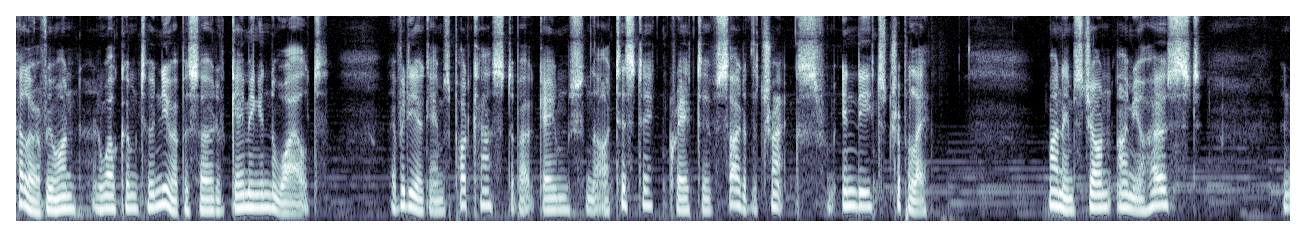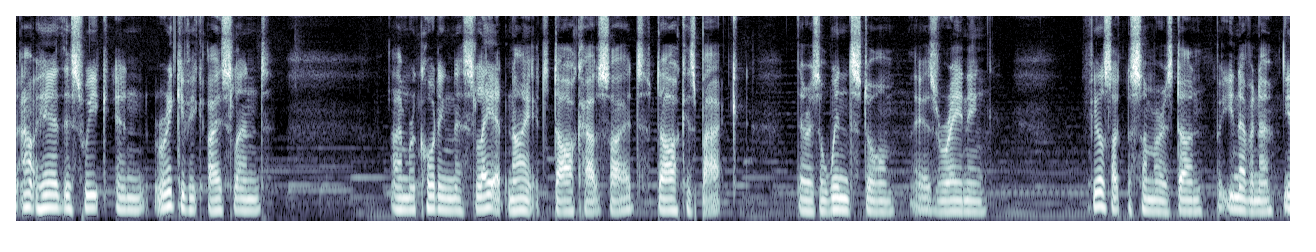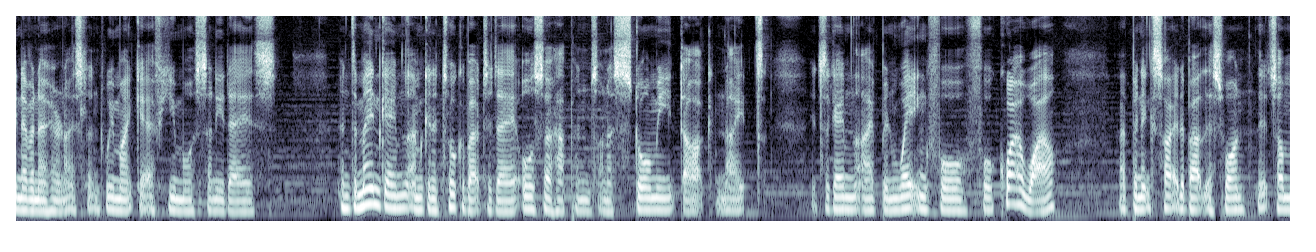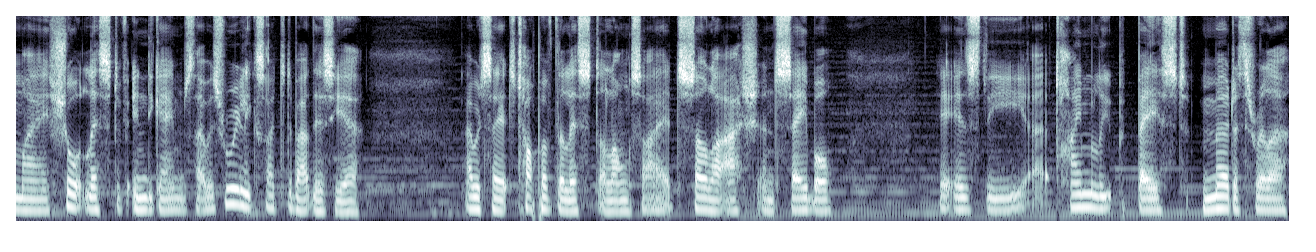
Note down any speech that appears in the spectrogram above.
Hello, everyone, and welcome to a new episode of Gaming in the Wild, a video games podcast about games from the artistic, creative side of the tracks, from indie to AAA. My name's John, I'm your host, and out here this week in Reykjavik, Iceland, I'm recording this late at night. Dark outside, dark is back, there is a windstorm, it is raining. Feels like the summer is done, but you never know. You never know here in Iceland. We might get a few more sunny days. And the main game that I'm going to talk about today also happens on a stormy, dark night. It's a game that I've been waiting for for quite a while. I've been excited about this one. It's on my short list of indie games that I was really excited about this year. I would say it's top of the list alongside Solar Ash and Sable. It is the uh, time loop based murder thriller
